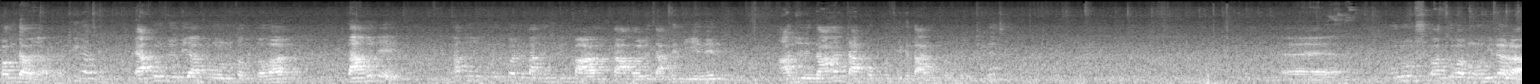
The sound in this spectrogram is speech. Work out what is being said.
কম দেওয়া যাবে না, ঠিক আছে? এখন যদি আপনি অনুতপ্ত হন, তাহলে আপনি মনে করেন তাকে যদি পান, তাহলে তাকে দিয়ে দেন। আর যদি না তার পক্ষ থেকে দান করবেন ঠিক আছে? পুরুষ অথবা মহিলারা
